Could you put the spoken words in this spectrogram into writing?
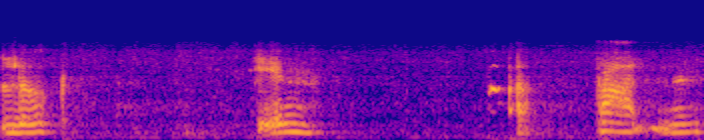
Look in apartment.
